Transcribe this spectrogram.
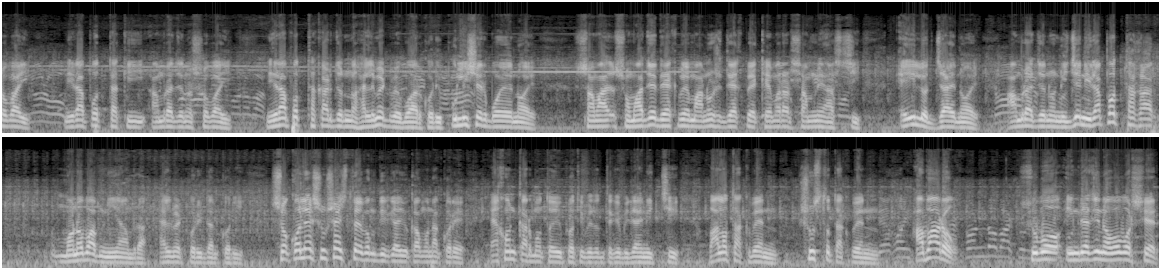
সবাই নিরাপদ থাকি, আমরা যেন সবাই নিরাপদ থাকার জন্য হেলমেট ব্যবহার করি। পুলিশের বয়ে নয়। সমাজ দেখবে, মানুষ দেখবে, ক্যামেরার সামনে আসছি। এই লজ্জায় নয়। আমরা যেন নিজে নিরাপদ থাকার মনোভাব নিয়ে আমরা হেলমেট পরিধান করি। সকলের সুস্বাস্থ্য এবং দীর্ঘায়ু কামনা করে এখনকার মতো এই প্রতিবেদন থেকে বিদায় নিচ্ছি। ভালো থাকবেন, সুস্থ থাকবেন। আবারও শুভ ইংরেজি নববর্ষের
